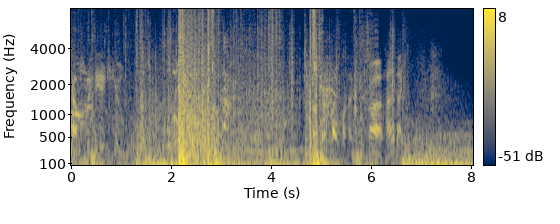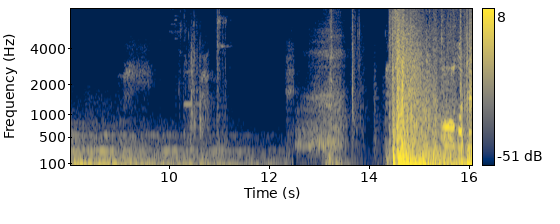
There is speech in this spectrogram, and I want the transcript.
Capturing the HQ. Standby for next move. Uh, how did that? Oh?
